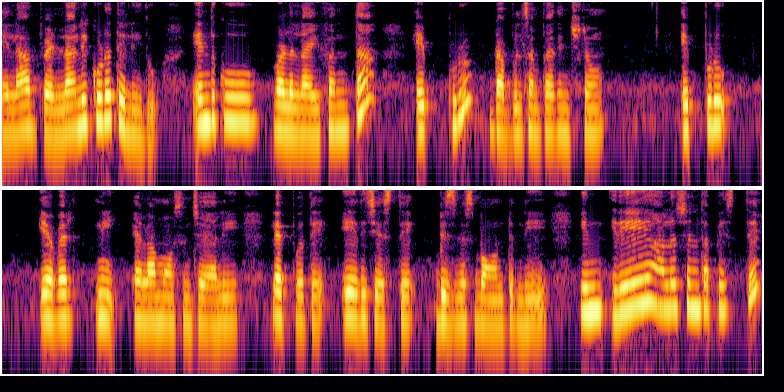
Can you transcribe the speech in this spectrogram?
ఎలా వెళ్ళాలి కూడా తెలీదు. ఎందుకు? వాళ్ళ లైఫ్ అంతా ఎప్పుడు డబ్బులు సంపాదించడం ఎప్పుడు ఎవరిని ఎలా మోసం చేయాలి లేకపోతే ఏది చేస్తే బిజినెస్ బాగుంటుంది. ఇన్- ఇదే ఆలోచన తప్పిస్తే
